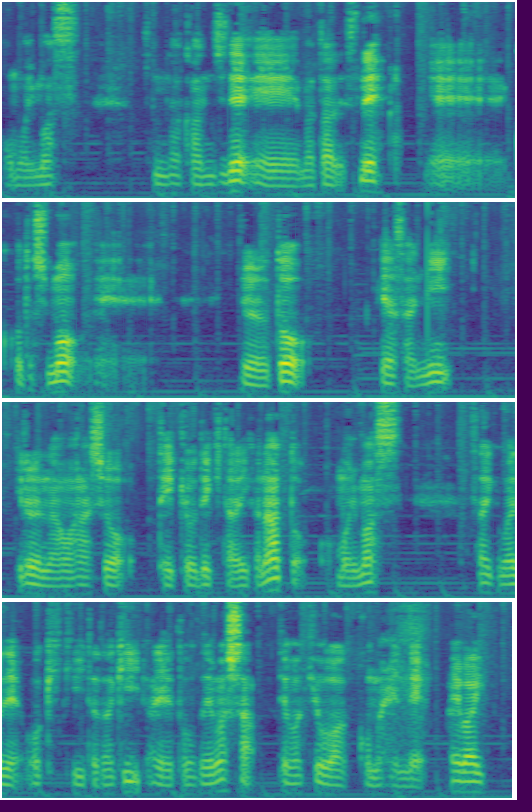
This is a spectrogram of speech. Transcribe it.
思います。そんな感じで、えー、またですね、えー、今年も、えー、いろいろと皆さんにいろいろなお話を提供できたらいいかなと思います。最後までお聴きいただきありがとうございました。では今日はこの辺で。バイバイ。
